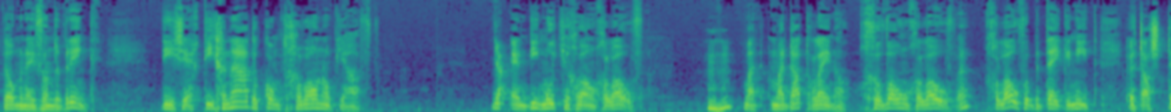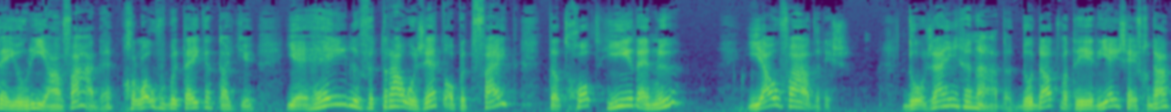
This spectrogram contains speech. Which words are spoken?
dominee van der Brink, die zegt, die genade komt gewoon op je af. Ja. En die moet je gewoon geloven. maar, maar dat alleen al. Gewoon geloven. Geloven betekent niet het als theorie aanvaarden. Geloven betekent dat je je hele vertrouwen zet op het feit dat God hier en nu jouw vader is. Door zijn genade, door dat wat de Heer Jezus heeft gedaan,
